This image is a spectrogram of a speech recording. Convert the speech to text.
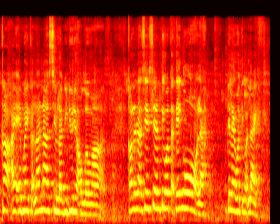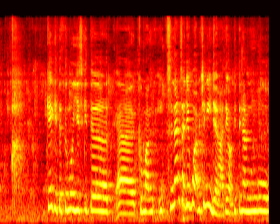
Kak, I am kat Lana hasil lah video ni Allah mak. Kalau nak sesi nanti orang tak tengok lah. Okay lah orang tengok live. Okay kita tunggu yeast kita uh, kembang. Senang saja buat macam ni je. Tengok kita dah menunggu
